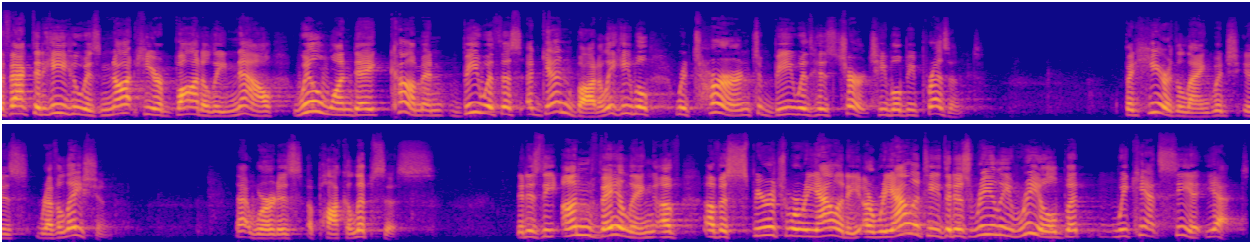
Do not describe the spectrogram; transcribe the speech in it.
The fact that he who is not here bodily now will one day come and be with us again bodily. He will return to be with his church, he will be present. But here the language is revelation. That word is apocalypsis. It is the unveiling of, of a spiritual reality, a reality that is really real, but we can't see it yet.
